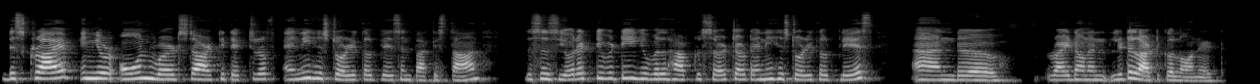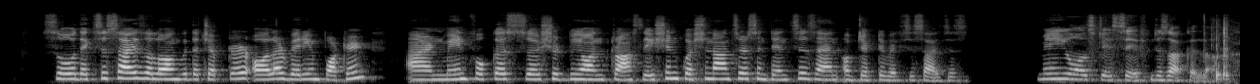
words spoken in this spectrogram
Describe in your own words the architecture of any historical place in Pakistan. This is your activity. You will have to search out any historical place and uh, write down a little article on it. So the exercise along with the chapter all are very important and main focus uh, should be on translation, question answer, sentences and objective exercises. May you all stay safe. Jazakallah.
